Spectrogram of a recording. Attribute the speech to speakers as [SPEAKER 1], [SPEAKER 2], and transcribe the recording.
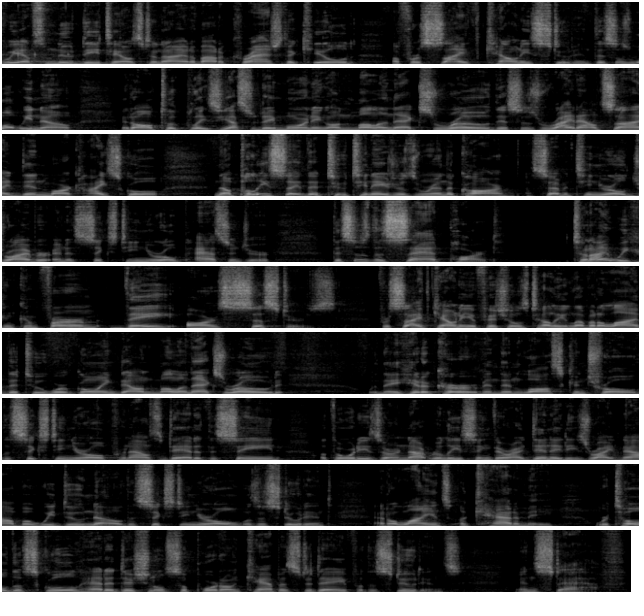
[SPEAKER 1] We have some new details tonight about a crash that killed a Forsyth County student. This is what we know. It all took place yesterday morning on Mullinax Road. This is right outside Denmark High School. Now, police say that two teenagers were in the car, a 17 year old driver and a 16 year old passenger. This is the sad part. Tonight, we can confirm they are sisters. Forsyth County officials tell 11 Alive the two were going down Mullinax Road when they hit a curb and then lost control. The 16 year old pronounced dead at the scene. Authorities are not releasing their identities right now, but we do know the 16 year old was a student at Alliance Academy. We're told the school had additional support on campus today for the students and staff.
